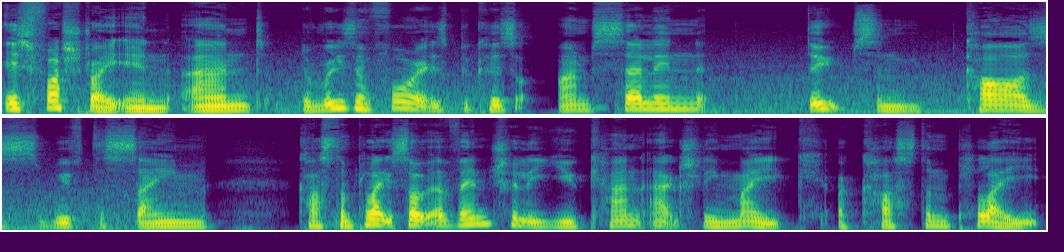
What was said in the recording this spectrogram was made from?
it's frustrating. And the reason for it is because I'm selling dupes and cars with the same custom plate. So eventually, you can actually make a custom plate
